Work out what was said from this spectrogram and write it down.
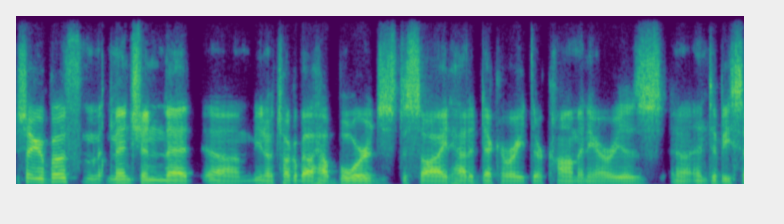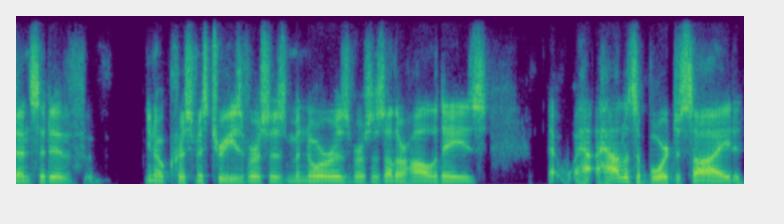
so you both m- mentioned that um, you know talk about how boards decide how to decorate their common areas uh, and to be sensitive. You know, Christmas trees versus menorahs versus other holidays. Uh, how, how does a board decide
